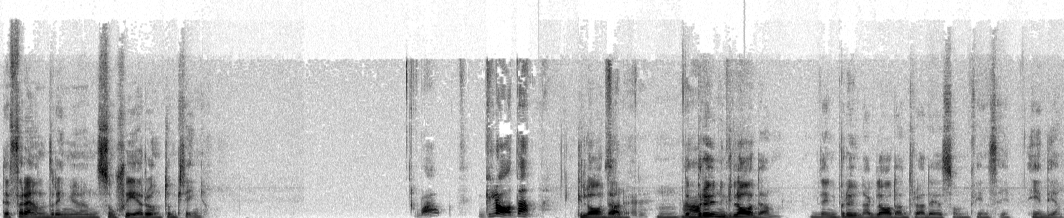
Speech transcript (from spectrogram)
det förändringen som sker runt omkring. Wow! Gladan? Gladan. Mm. Den ja. brungladan. Den bruna gladan tror jag det är som finns i Indien.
